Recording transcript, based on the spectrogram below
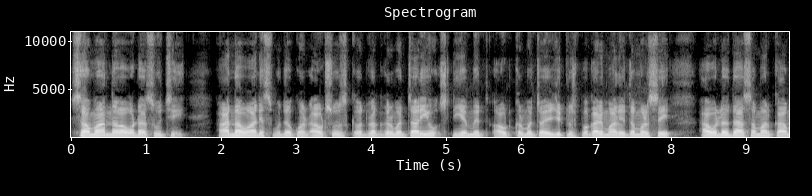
સમાન નવા ઓર્ડર શું છે? આ નવા આદેશ મુજબ આઉટસોર્સ કરતા કર્મચારીઓ નિયમિત આઉટ કર્મચારીઓ જેટલું જ પગાર માન્યતા મળશે, આ ઓર્ડર સમાન કામ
